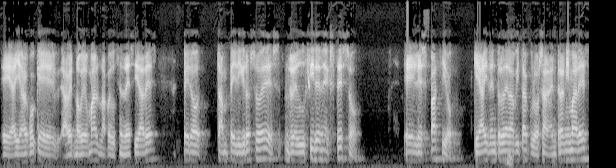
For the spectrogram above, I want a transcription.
Eh, hay algo que, a ver, no veo mal, una reducción de densidades, pero tan peligroso es reducir en exceso el espacio que hay dentro del habitáculo, o sea, entre animales,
